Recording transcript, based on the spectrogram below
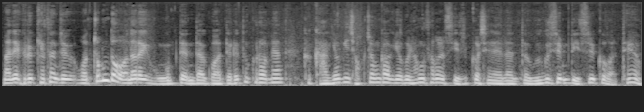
만약 그렇게 해서 이제 좀 더 원활하게 공급된다고 하더라도 그러면 그 가격이 적정 가격을 형성할 수 있을 것이냐라는 또 의구심도 있을 것 같아요.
